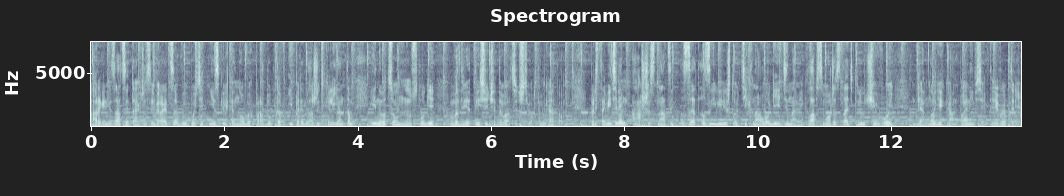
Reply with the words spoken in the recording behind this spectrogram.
Организация также собирается выпустить несколько новых продуктов и предложить клиентам инновационные услуги в 2024 году. Представители A16Z заявили, что технология Dynamic Labs может стать ключевой для многих компаний в секторе Web3.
